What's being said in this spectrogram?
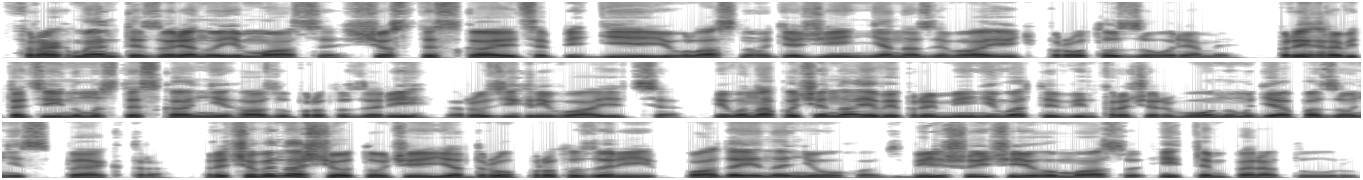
Фрагменти зоряної маси, що стискаються під дією власного тяжіння, називають протозорями. При гравітаційному стисканні газу протозорі розігрівається, і вона починає випромінювати в інфрачервоному діапазоні спектра. Речовина, що оточує ядро протозорі, падає на нього, збільшуючи його масу і температуру.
